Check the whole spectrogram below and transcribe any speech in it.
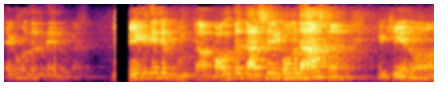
ඒක හොඳට තේරුම් ගන්න. මේක තියෙන්නේ බුද්ධ- බෞද්ධ දර්ශනය කොහොමද ආශ්‍රය? ඒ කියනවා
